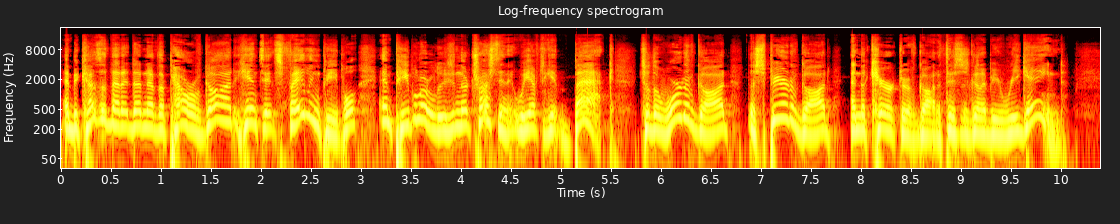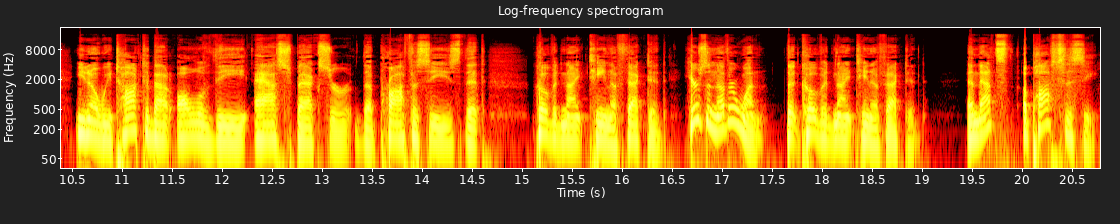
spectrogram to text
And because of that, it doesn't have the power of God. Hence, it's failing people and people are losing their trust in it. We have to get back to the word of God, the spirit of God, and the character of God if this is going to be regained. You know, we talked about all of the aspects or the prophecies that COVID 19 affected. Here's another one that COVID 19 affected. And that's apostasy.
